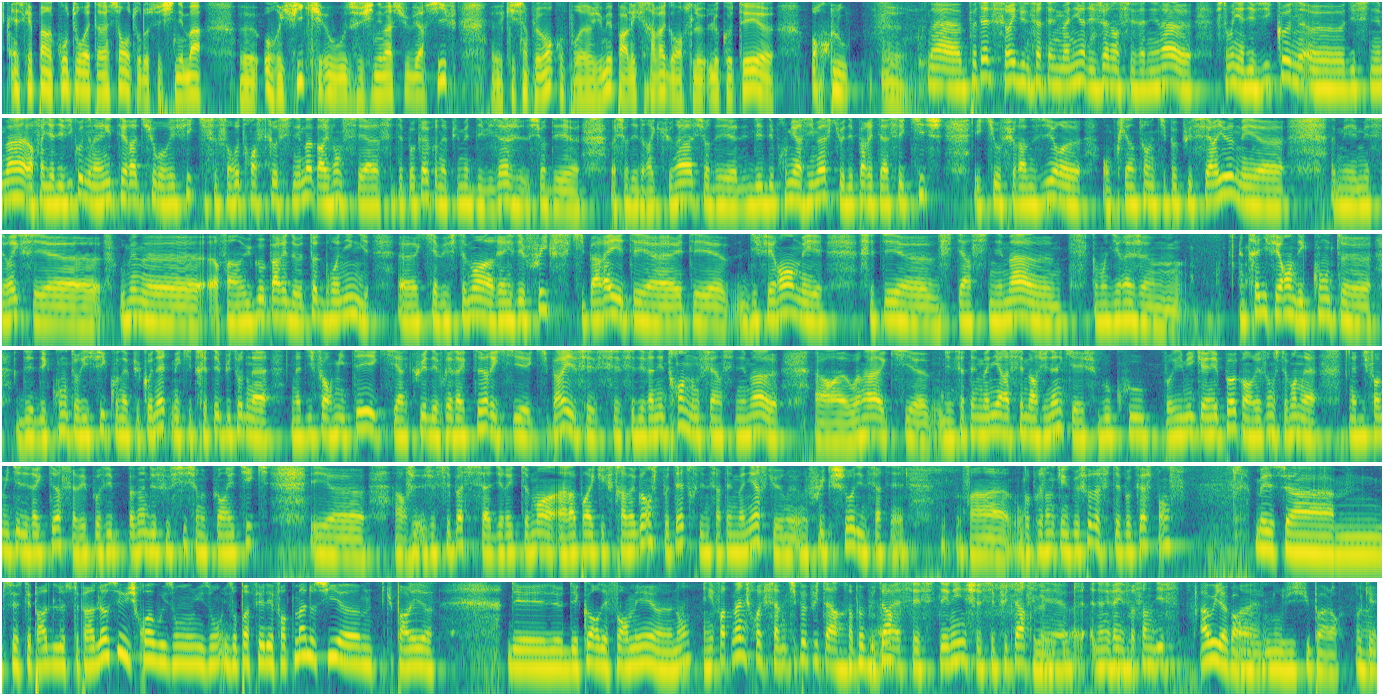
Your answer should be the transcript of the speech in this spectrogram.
est-ce qu'il n'y a pas un contour intéressant autour de ce cinéma euh, horrifique ou de ce cinéma subversif euh, qui est simplement qu'on pourrait résumer par l'extravagance, le, côté euh, hors clou? Bah, peut-être, c'est vrai que d'une certaine manière, déjà dans ces années-là, euh, justement, il y a des icônes euh, du cinéma, enfin, il y a des icônes de la littérature horrifique qui se sont retranscrites au cinéma. Par exemple, c'est à cette époque-là qu'on a pu mettre des visages sur des, bah, sur des Dracula, sur des, des, premières images qui au départ étaient assez kitsch et qui au fur et à mesure ont pris un ton un petit peu plus sérieux. Mais, mais, mais c'est vrai que c'est. ou même enfin Hugo parlait de Todd Browning qui avait justement réalisé Freaks, qui pareil était, était différent, mais c'était c'était un cinéma, comment dirais-je très différent des contes, euh, des, contes horrifiques qu'on a pu connaître, mais qui traitaient plutôt de la, difformité et qui incluaient des vrais acteurs et qui, qui pareil, c'est des années 30, donc c'est un cinéma, euh, alors euh, voilà, qui d'une certaine manière assez marginal, qui avait fait beaucoup polémique à l'époque en raison justement de la, difformité des acteurs, ça avait posé pas mal de soucis sur le plan éthique. Et alors je, ne sais pas si ça a directement un rapport avec extravagance, peut-être d'une certaine manière, parce que le freak show d'une certaine, enfin, représente quelque chose à cette époque-là, je pense. Mais c'est cette période-là aussi, je crois, où ils ont, ils ont, ils ont pas fait les Man aussi. Euh, tu parlais euh, des, des, corps déformés, euh, non? Les Man, je crois que c'est un petit peu plus tard. C'est un peu plus tard? C'était Lynch, c'est plus tard, c'est dans les années 70. Ah oui, d'accord, non, j'y suis pas alors. Ok.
